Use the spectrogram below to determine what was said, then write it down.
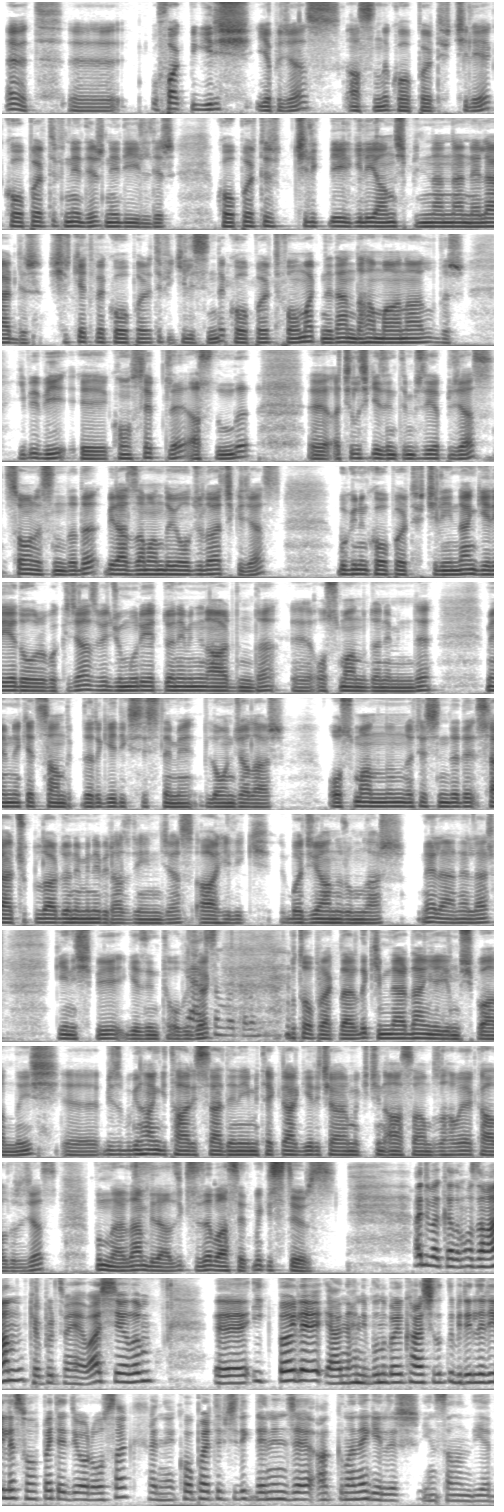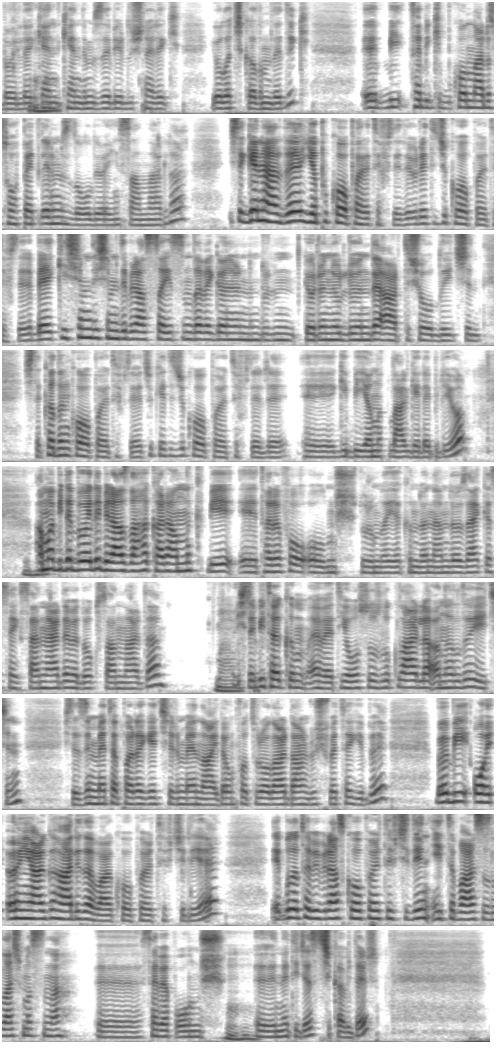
Evet, e, ufak bir giriş yapacağız aslında kooperatifçiliğe. Kooperatif nedir, ne değildir? Kooperatifçilikle ilgili yanlış bilinenler nelerdir? Şirket ve kooperatif ikilisinde kooperatif olmak neden daha manalıdır? Gibi bir e, konseptle aslında e, açılış gezintimizi yapacağız. Sonrasında da biraz zamanda yolculuğa çıkacağız. Bugünün kooperatifçiliğinden geriye doğru bakacağız ve Cumhuriyet döneminin ardında e, Osmanlı döneminde memleket sandıkları, gedik sistemi, loncalar, Osmanlı'nın ötesinde de Selçuklular dönemine biraz değineceğiz. Ahilik, Bacıyan Rumlar, neler neler geniş bir gezinti olacak. Gelsin bakalım. Bu topraklarda kimlerden yayılmış bu anlayış? Ee, biz bugün hangi tarihsel deneyimi tekrar geri çağırmak için asamızı havaya kaldıracağız? Bunlardan birazcık size bahsetmek istiyoruz. Hadi bakalım o zaman köpürtmeye başlayalım. Ee, ilk böyle yani hani bunu böyle karşılıklı birileriyle sohbet ediyor olsak hani kooperatifçilik denince aklına ne gelir insanın diye böyle kendi kendimize bir düşünerek yola çıkalım dedik. Ee, bir tabii ki bu konularda sohbetlerimiz de oluyor insanlarla. İşte genelde yapı kooperatifleri, üretici kooperatifleri belki şimdi şimdi biraz sayısında ve görünürlüğün- görünürlüğünde artış olduğu için işte kadın kooperatifleri, tüketici kooperatifleri e, gibi yanıtlar gelebiliyor. Ama bir de böyle biraz daha karanlık bir e, tarafı olmuş durumda yakın dönemde özellikle 80'lerde ve 90'larda. Maalesef. İşte bir takım evet yolsuzluklarla anıldığı için işte zimmete para geçirme, naylon faturalardan rüşvete gibi böyle bir ön yargı hali de var kooperatifçiliğe. E, bu da tabii biraz kooperatifçiliğin itibarsızlaşmasına e, sebep olmuş e, neticesi çıkabilir.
